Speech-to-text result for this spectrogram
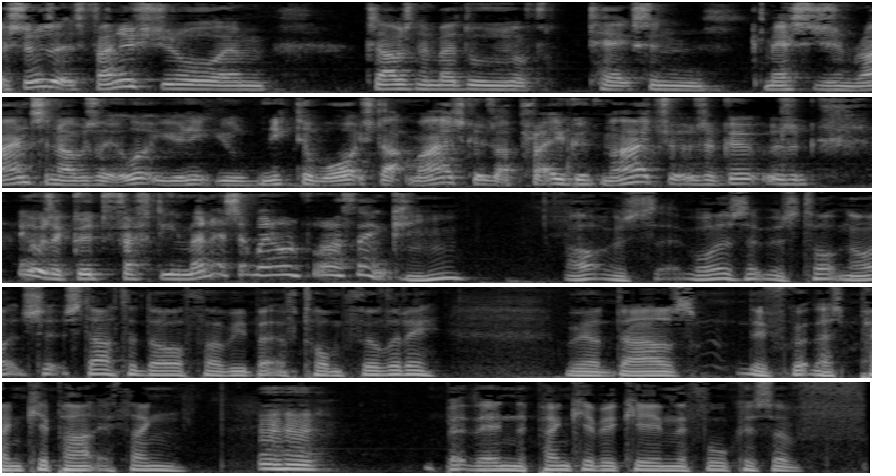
As soon as it finished, you know, um, because I was in the middle of texting, messaging rants, and I was like, "Look, you need you need to watch that match because it was a pretty good match. It was a good, it was a, it was a good fifteen minutes it went on for, I think." Mm-hmm. Oh, it was it was it was top notch. It started off a wee bit of tomfoolery, where Dars they've got this pinky party thing, mm-hmm. but then the pinky became the focus of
